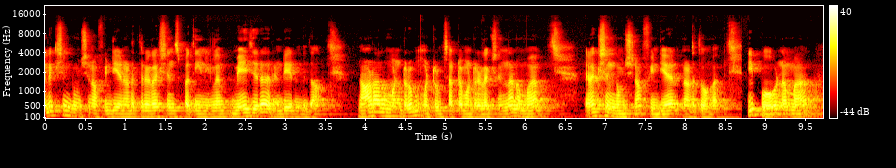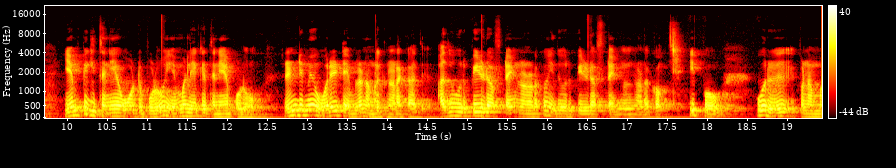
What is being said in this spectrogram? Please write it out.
election commission of India நடத்துகிற எலெக்ஷன்ஸ் பார்த்தீங்கன்னா மேஜராக ரெண்டே ரெண்டு தான். நாடாளுமன்றம் மற்றும் சட்டமன்ற எலெக்ஷன் தான் நம்ம எலெக்ஷன் கமிஷன் ஆஃப் இந்தியா நடத்துவாங்க. இப்போது நம்ம எம்பிக்கு தனியாக ஓட்டு போடுவோம் எம்எல்ஏக்கு தனியாக போடுவோம். ரெண்டுமே ஒரே டைமில் நம்மளுக்கு நடக்காது. அது ஒரு பீரியட் ஆஃப் டைமில் நடக்கும் இது ஒரு பீரியட் ஆஃப் டைமில் நடக்கும். இப்போது ஒரு இப்போ நம்ம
